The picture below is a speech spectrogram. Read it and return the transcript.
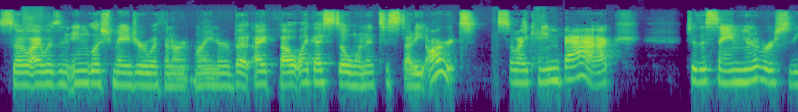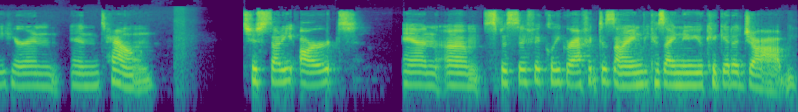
So I was an English major with an art minor, but I felt like I still wanted to study art. So I came back to the same university here in, in town to study art and um, specifically graphic design because I knew you could get a job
